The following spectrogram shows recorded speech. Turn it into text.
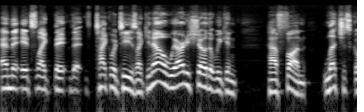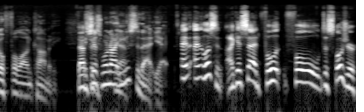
And the, it's like they, the Taika Waititi's like, you know, we already show that we can have fun. Let's just go full on comedy. That's it's just we're not yeah. used to that yet. And, and listen, like I said, full full disclosure,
